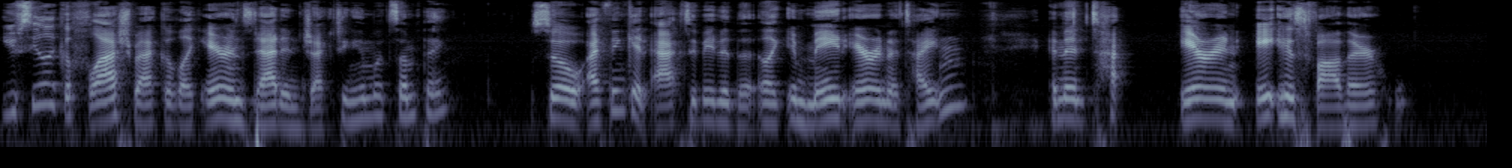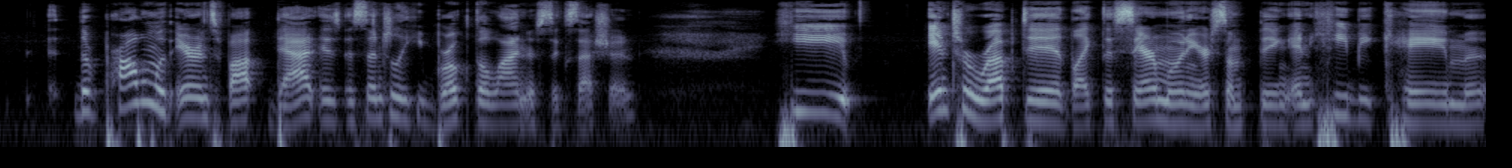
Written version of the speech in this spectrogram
you see, like, a flashback of, like, Eren's dad injecting him with something. So, I think it activated the, like, it made Eren a titan. And then t- Eren ate his father. The problem with Eren's dad is essentially he broke the line of succession. He interrupted like the ceremony or something and he became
